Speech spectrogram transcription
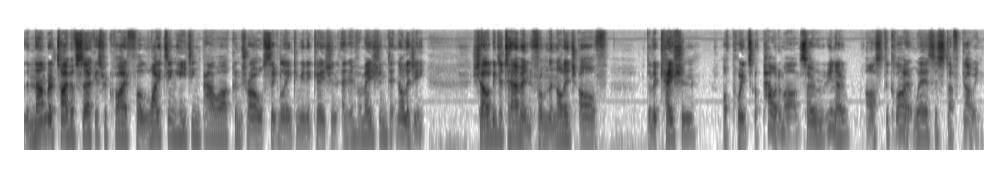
the number of type of circuits required for lighting, heating, power, control, signaling, communication, and information technology shall be determined from the knowledge of the location of points of power demand. So, you know, ask the client, where's this stuff going?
